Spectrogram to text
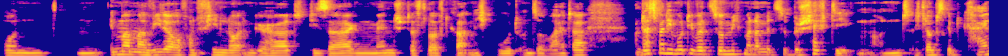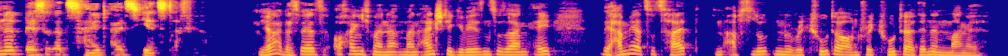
Und immer mal wieder auch von vielen Leuten gehört, die sagen, Mensch, das läuft gerade nicht gut und so weiter. Und das war die Motivation, mich mal damit zu beschäftigen. Und ich glaube, es gibt keine bessere Zeit als jetzt dafür. Ja, das wäre jetzt auch eigentlich meine, mein Einstieg gewesen, zu sagen, ey, wir haben ja zurzeit einen absoluten Recruiter- und Recruiterinnenmangel.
